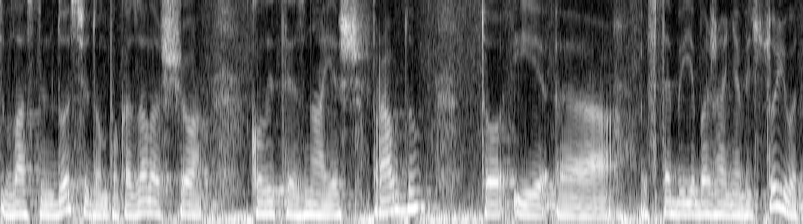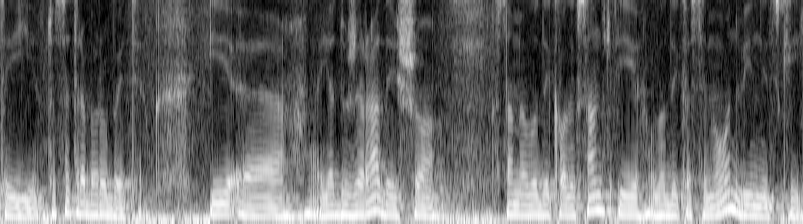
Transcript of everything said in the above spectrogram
власним досвідом показала, що коли ти знаєш правду, то і е, в тебе є бажання відстоювати її, то це треба робити. І е, я дуже радий, що саме Владика Олександр і Владика Симеон Вінницький,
